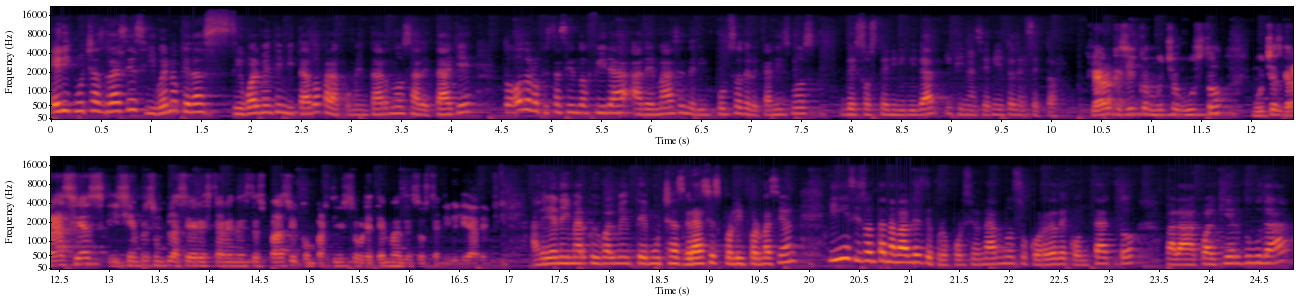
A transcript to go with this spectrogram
Eric, muchas gracias y bueno, quedas igualmente invitado para comentarnos a detalle todo lo que está haciendo FIRA, además en el impulso de mecanismos de sostenibilidad y financiamiento en el sector. Claro que sí, con mucho gusto. Muchas gracias y siempre es un placer estar en este espacio y compartir sobre temas de sostenibilidad en FIRA. Adriana y Marco, igualmente muchas gracias por la información y si son tan amables de proporcionarnos su correo de contacto para cualquier duda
